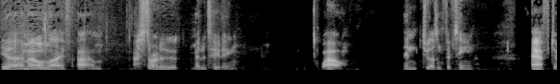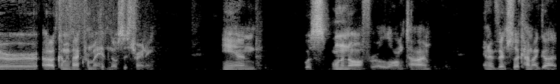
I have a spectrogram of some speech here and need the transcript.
yeah. In my own life, um, I started meditating. Wow, in 2015, after uh, coming back from my hypnosis training, and was on and off for a long time, and eventually I kind of got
